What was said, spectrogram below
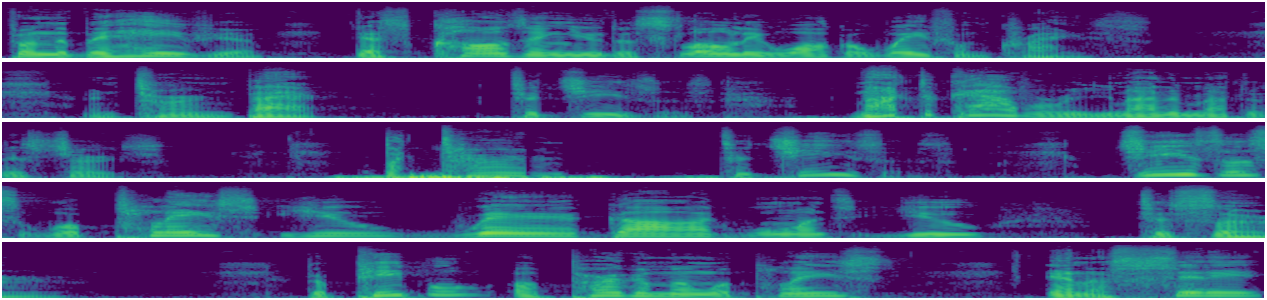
from the behavior that's causing you to slowly walk away from Christ and turn back to Jesus. Not to Calvary United Methodist Church, but turn to Jesus. Jesus will place you where God wants you to serve. The people of Pergamum were placed in a city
